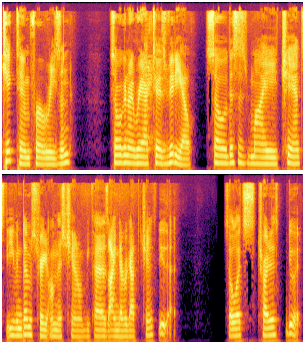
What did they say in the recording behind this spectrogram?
kicked him for a reason. So we're going to react to his video. So this is my chance to even demonstrate on this channel because I never got the chance to do that. So let's try to do it.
